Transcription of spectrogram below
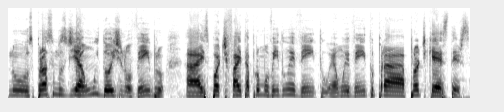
Nos próximos dia 1 e 2 de novembro, a Spotify está promovendo um evento. É um evento para podcasters.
